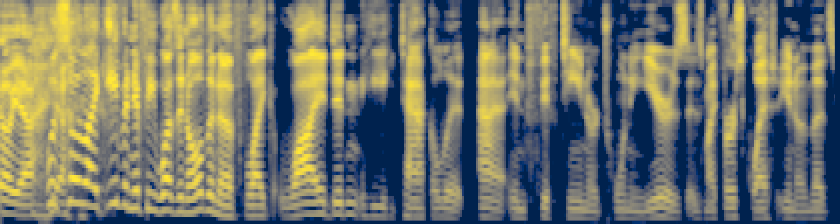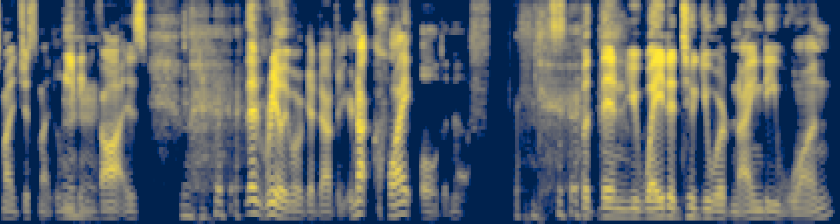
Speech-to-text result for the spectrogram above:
Oh yeah. Well, yeah. so like even if he wasn't old enough, like why didn't he tackle it at, in fifteen or twenty years? Is my first question. You know, that's my just my leading mm-hmm. thought. Is that really we'll get down to? You're not quite old enough. but then you waited till you were 91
